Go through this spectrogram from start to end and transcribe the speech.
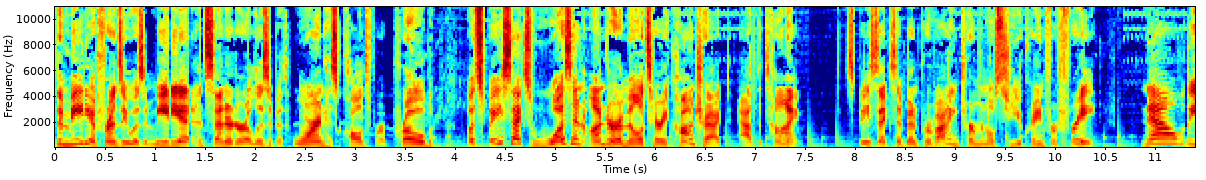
The media frenzy was immediate, and Senator Elizabeth Warren has called for a probe, but SpaceX wasn't under a military contract at the time. SpaceX had been providing terminals to Ukraine for free. Now, the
